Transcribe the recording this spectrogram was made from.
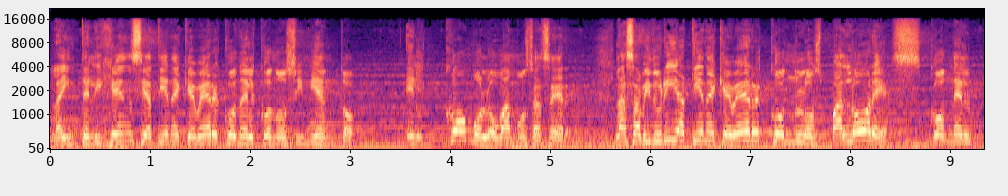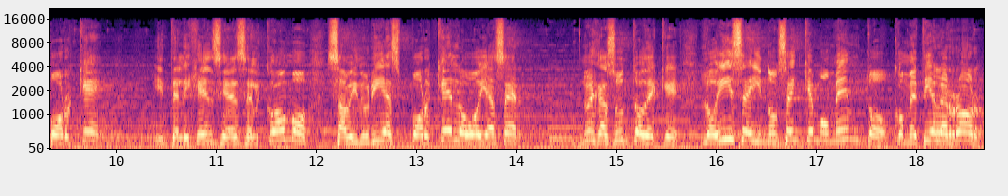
La inteligencia tiene que ver con el conocimiento el cómo lo vamos a hacer. La sabiduría tiene que ver con los valores, con el por qué. Inteligencia es el cómo, sabiduría es por qué lo voy a hacer. No es asunto de que lo hice y no sé en qué momento cometí el error.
